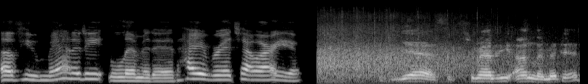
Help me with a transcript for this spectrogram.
of Huemanity Limited. Hey, Rich, how are you? Yes, it's Huemanity Unlimited.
